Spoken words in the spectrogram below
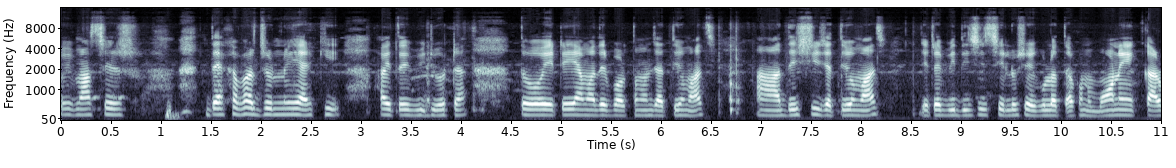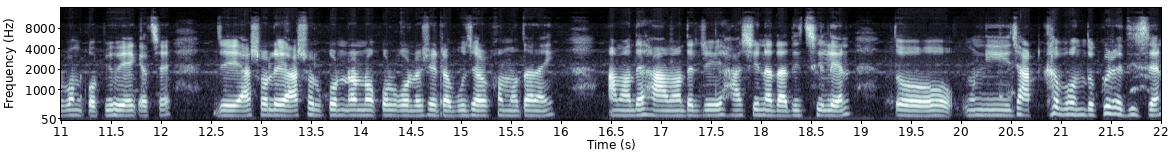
ওই মাছের দেখাবার জন্যই আর কি হয়তো এই ভিডিওটা। তো এটাই আমাদের বর্তমান জাতীয় মাছ দেশি জাতীয় মাছ। যেটা বিদেশি ছিল সেগুলো তো এখন অনেক কার্বন কপি হয়ে গেছে। যে আসলে আসল কোনটা, নকল কোনটা সেটা বোঝার ক্ষমতা নাই। আমাদের আমাদের যে হাসিনা দাদি ছিলেন, তো উনি ঝাটকা বন্ধ করে দিছেন।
